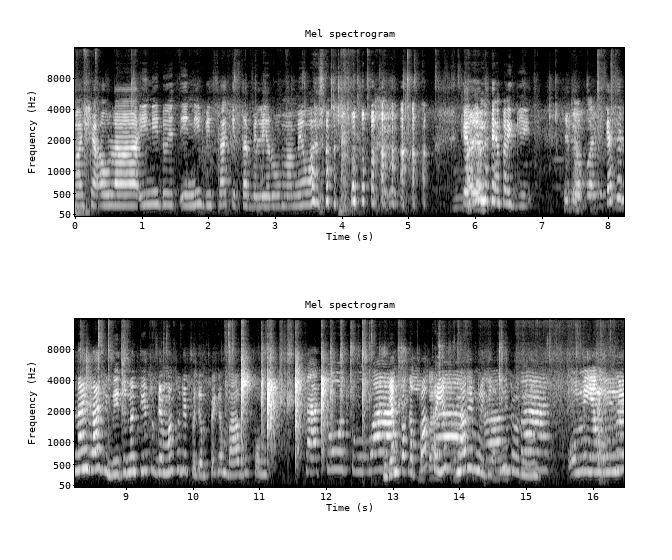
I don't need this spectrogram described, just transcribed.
Masya Allah, ini duit ini bisa kita beli rumah mewah satu. Naik lagi. Itu. Aja. Kasih naik lagi, itu nanti itu dia masuk dia pegang-pegang babu kong. Satu, dua, Jangan pakai-pakai ya, kemarin mau lagi tidur nih. Umi yang ini,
